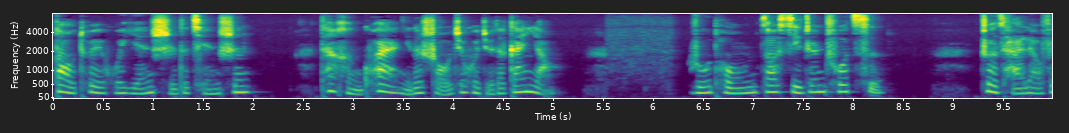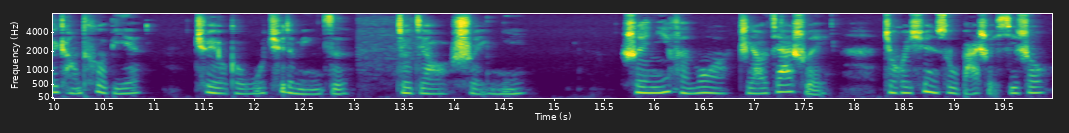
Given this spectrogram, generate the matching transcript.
倒退回岩石的前身。但很快，你的手就会觉得干痒，如同遭细针戳刺。这材料非常特别，却有个无趣的名字，就叫水泥。水泥粉末只要加水，就会迅速把水吸收，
